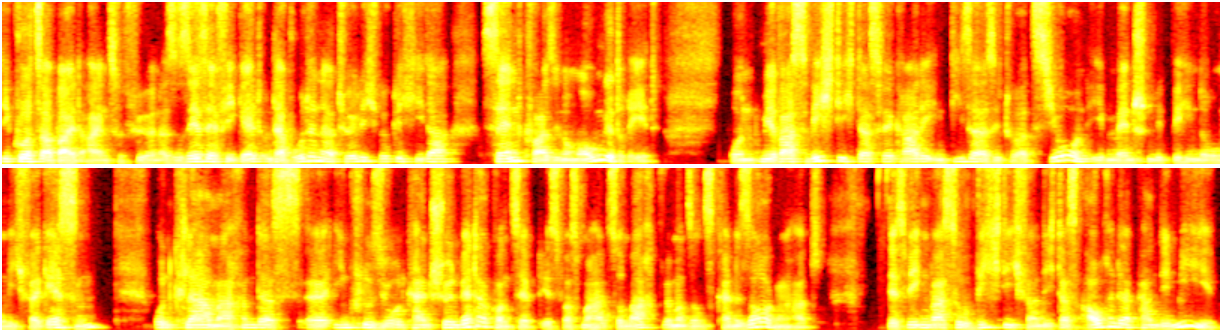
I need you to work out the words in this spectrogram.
die Kurzarbeit einzuführen. Also sehr, sehr viel Geld. Und da wurde natürlich wirklich jeder Cent quasi nochmal umgedreht. Und mir war es wichtig, dass wir gerade in dieser Situation eben Menschen mit Behinderung nicht vergessen und klar machen, dass äh, Inklusion kein Schönwetterkonzept ist, was man halt so macht, wenn man sonst keine Sorgen hat. Deswegen war es so wichtig, fand ich, dass auch in der Pandemie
